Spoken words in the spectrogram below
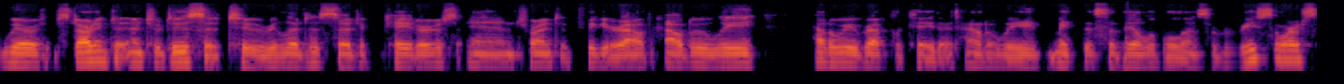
we're starting to introduce it to religious educators and trying to figure out how do we how do we replicate it? How do we make this available as a resource?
